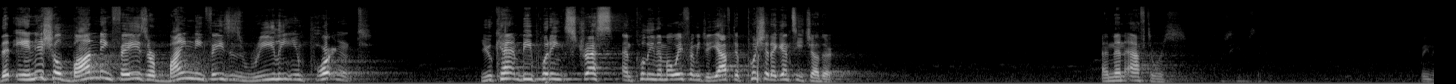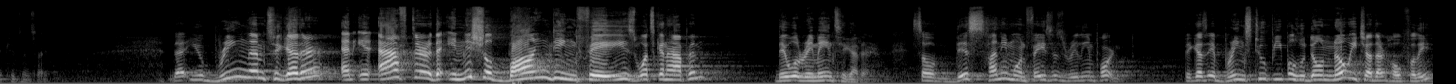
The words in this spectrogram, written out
That initial bonding phase or binding phase is really important. You can't be putting stress and pulling them away from each other. You have to push it against each other. And then afterwards, bring the kids inside. That you bring them together, and after the initial bonding phase, what's going to happen? They will remain together. So this honeymoon phase is really important. because it brings two people who don't know each other, hopefully,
